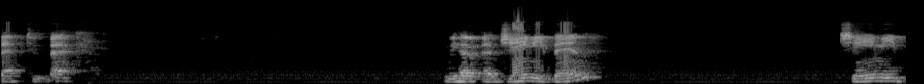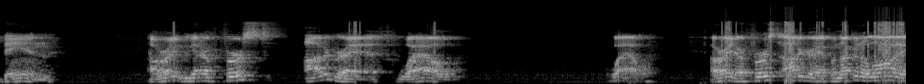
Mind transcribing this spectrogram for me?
Back-to-back. We have a Jamie Benn. Jamie Benn. All right, we got our first autograph. Wow. Wow. All right, our first autograph. I'm not going to lie.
